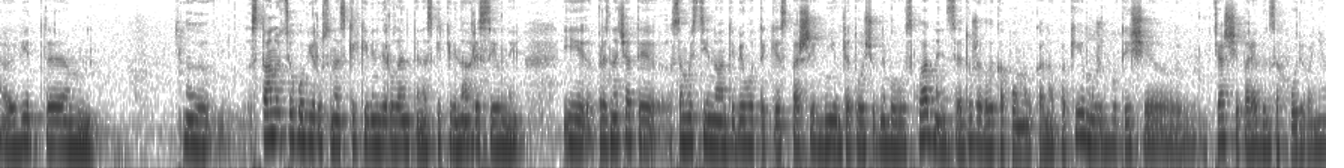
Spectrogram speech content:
від ем, е, стану цього вірусу, наскільки він вірулентний, наскільки він агресивний. І призначати самостійно антибіотики з перших днів для того, щоб не було ускладнень, це дуже велика помилка. Навпаки, можуть бути ще тяжчий перебіг захворювання.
